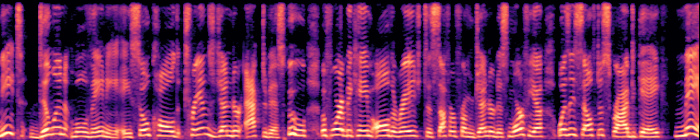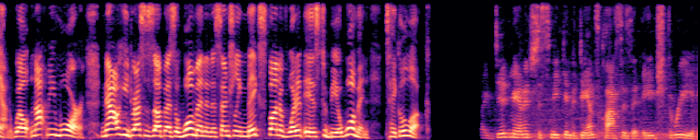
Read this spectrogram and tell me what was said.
Meet Dylan Mulvaney, a so called transgender activist who, before it became all the rage to suffer from gender dysmorphia, was a self described gay man. Well, not anymore. Now he dresses up as a woman and essentially makes fun of what it is to be a woman. Take a look. I did manage to sneak into dance classes at age three,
